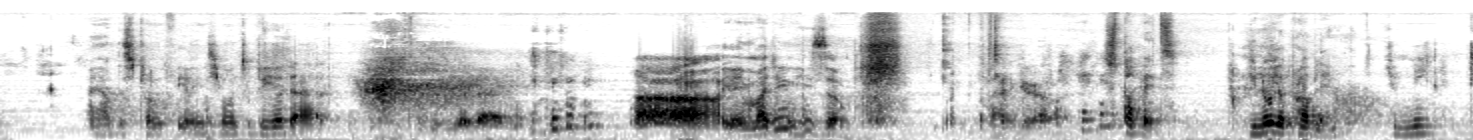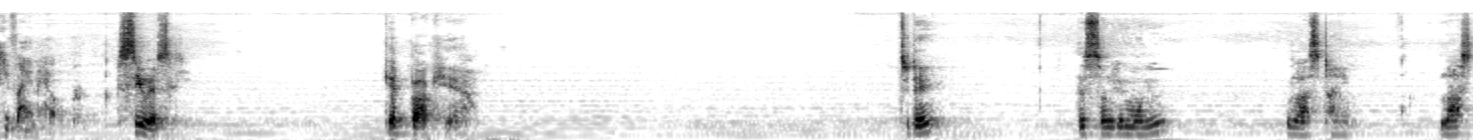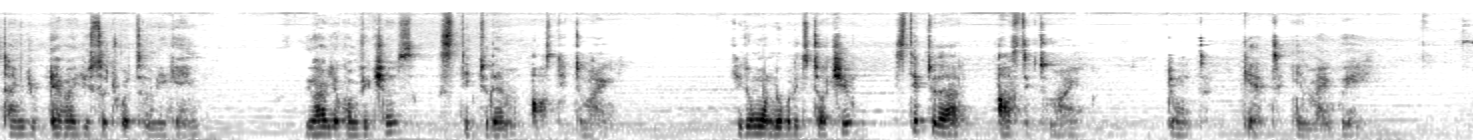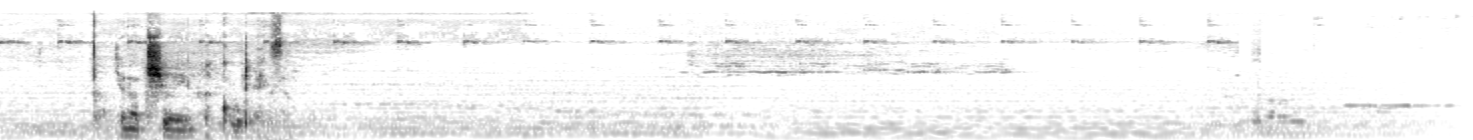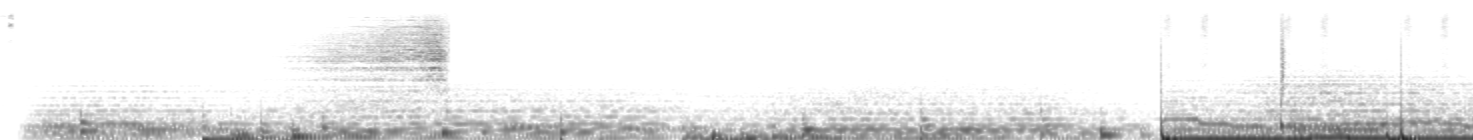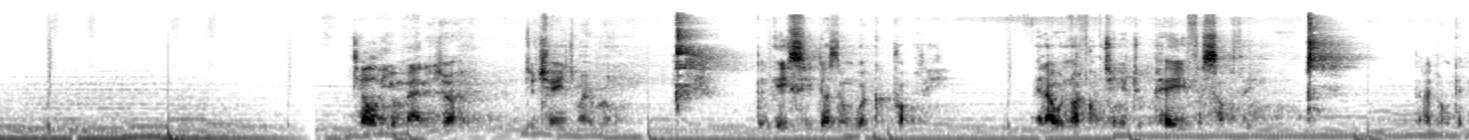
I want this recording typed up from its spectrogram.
I have the strong feeling you want to do your dad. Do your dad. ah, you imagine he's a bad girl. Stop it. You know your problem. You need divine help. Seriously. Get back here. Today, this Sunday morning, last time, last time you ever use such words to me again. You have your convictions, stick to them, I'll stick to mine. You don't want nobody to touch you, stick to that, I'll stick to mine. Don't get in my way. You're not showing a good example.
